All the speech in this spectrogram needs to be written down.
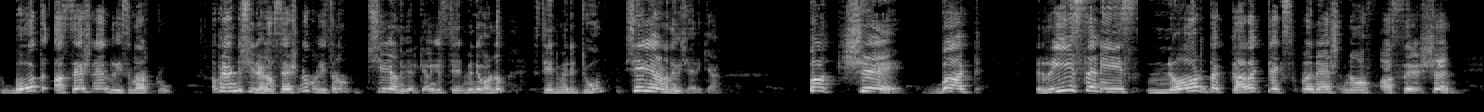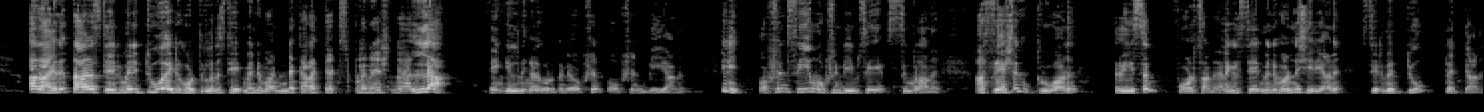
Both assertion and reason are true അപ്പൊ രണ്ട് ശരിയാണ്. അസേഷനും റീസണും ശരിയാണെന്ന് വിചാരിക്കുക. അല്ലെങ്കിൽ സ്റ്റേറ്റ്മെന്റ് വണ്ണും സ്റ്റേറ്റ്മെന്റ് ടൂവും ശരിയാണെന്ന് വിചാരിക്കുക. പക്ഷേ but reason is not the correct explanation of assertion അതായത് താഴെ സ്റ്റേറ്റ്മെന്റ് ടു ആയിട്ട് കൊടുത്തിട്ടുള്ളത് സ്റ്റേറ്റ്മെന്റ് വണ്ണിന്റെ കറക്റ്റ് എക്സ്പ്ലനേഷൻ അല്ല. എങ്കിൽ നിങ്ങൾ കൊടുക്കേണ്ട ഓപ്ഷൻ ഓപ്ഷൻ ബി ആണ്. ഇനി ഓപ്ഷൻ സിയും ഓപ്ഷൻ ഡിയും സെയിം സിമ്പിൾ ആണ്. അസേഷൻ ട്രൂ ആണ് റീസൺ ഫോൾസ് ആണ്. അല്ലെങ്കിൽ സ്റ്റേറ്റ്മെന്റ് വണ് ശരിയാണ് സ്റ്റേറ്റ്മെന്റ് ടു തെറ്റാണ്.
